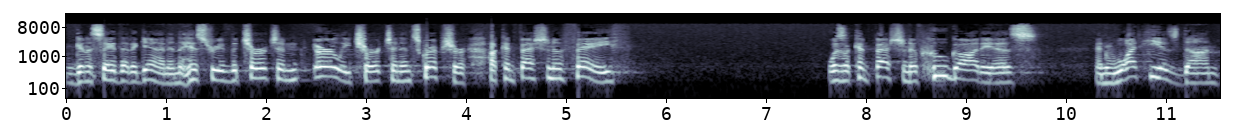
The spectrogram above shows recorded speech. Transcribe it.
I'm going to say that again. In the history of the church and early church and in Scripture, a confession of faith was a confession of who God is and what He has done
